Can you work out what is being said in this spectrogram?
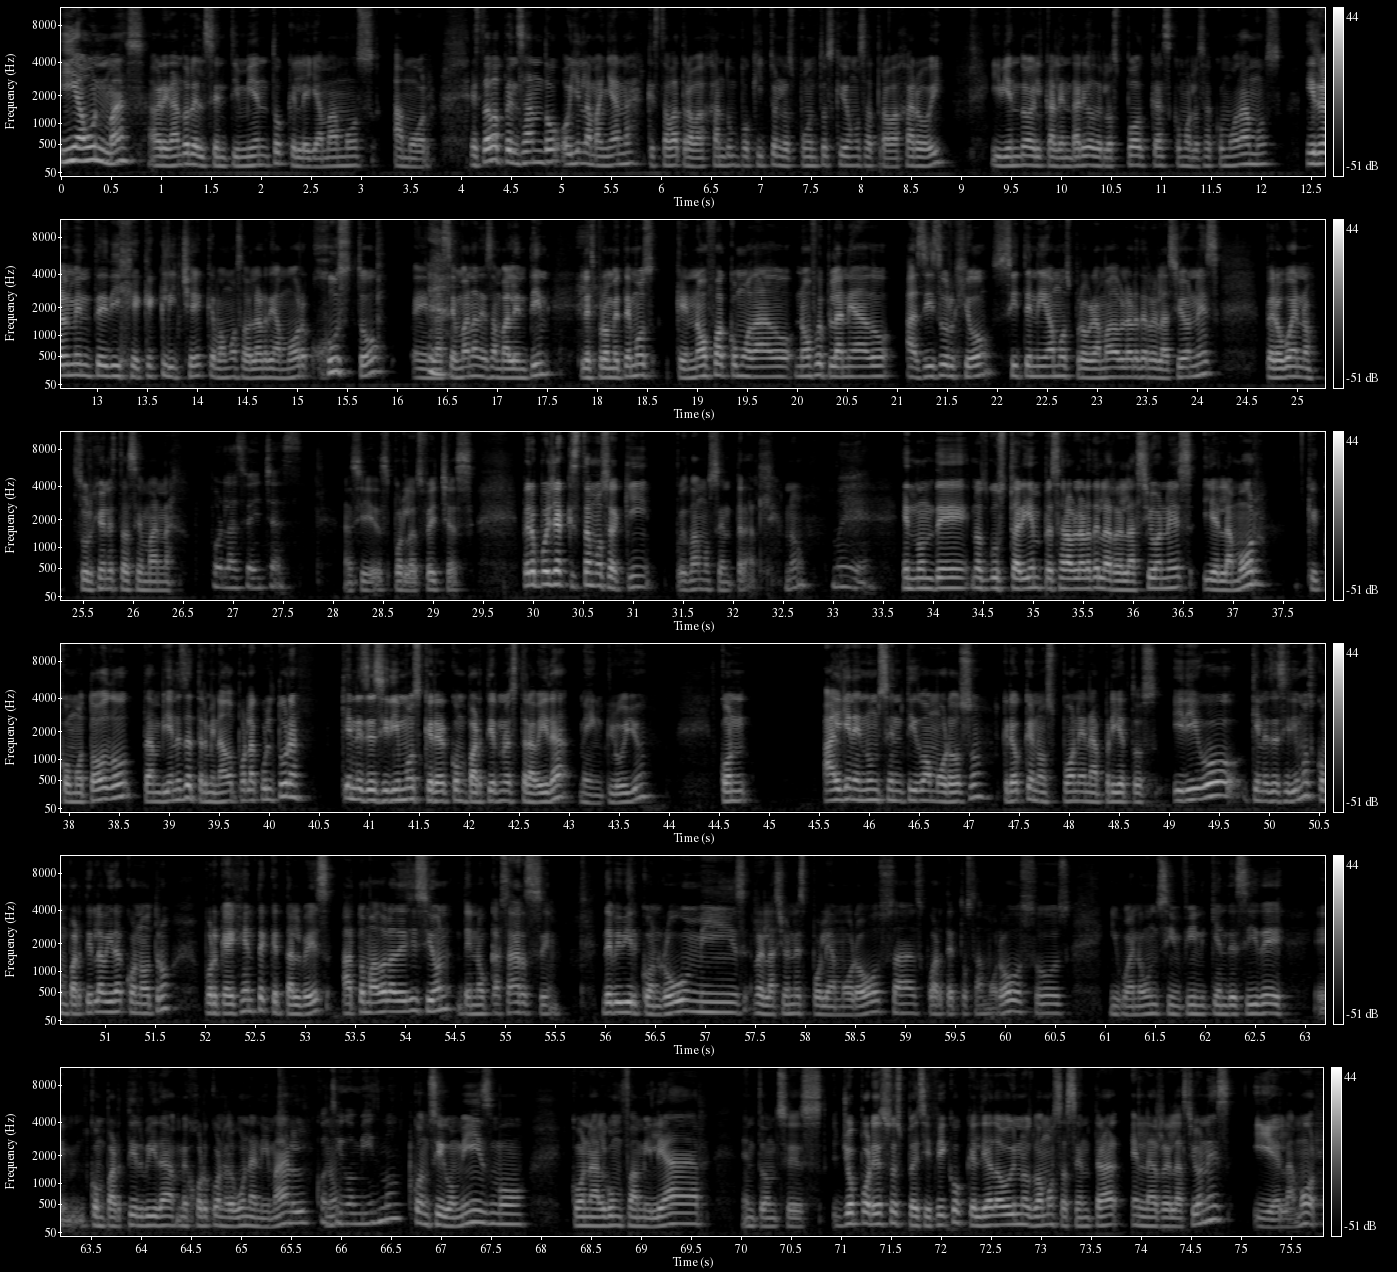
Y aún más, agregándole el sentimiento que le llamamos amor. Estaba pensando hoy en la mañana que estaba trabajando un poquito en los puntos que íbamos a trabajar hoy y viendo el calendario de los podcasts, cómo los acomodamos. Y realmente dije, qué cliché que vamos a hablar de amor justo en la semana de San Valentín. Les prometemos que no fue acomodado, no fue planeado, así surgió. Sí teníamos programado hablar de relaciones, pero bueno, surgió en esta semana. Por las fechas. Así es, por las fechas. Pero pues ya que estamos aquí, pues vamos a entrarle, ¿no? Muy bien. En donde nos gustaría empezar a hablar de las relaciones y el amor, que como todo, también es determinado por la cultura. Quienes decidimos querer compartir nuestra vida, me incluyo, con alguien en un sentido amoroso, creo que nos ponen aprietos. Y digo quienes decidimos compartir la vida con otro, porque hay gente que tal vez ha tomado la decisión de no casarse, de vivir con roomies, relaciones poliamorosas, cuartetos amorosos, y bueno, un sinfín, quien decide eh, compartir vida mejor con algún animal. ¿no? Consigo mismo. Consigo mismo, con algún familiar. Entonces, yo por eso especifico que el día de hoy nos vamos a centrar en las relaciones y el amor.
